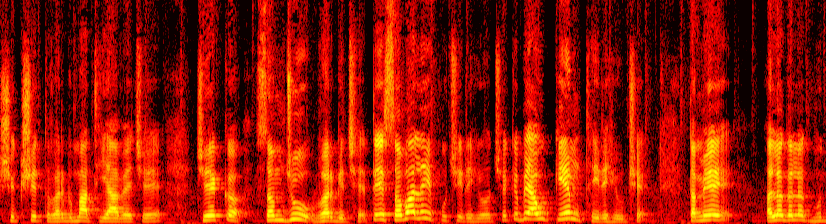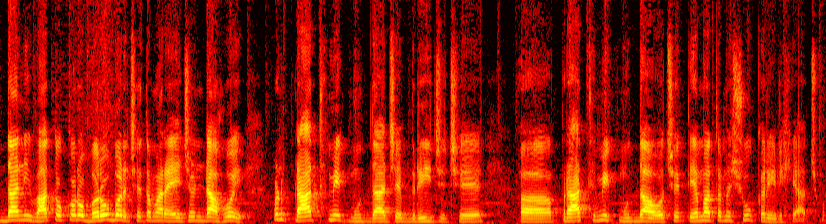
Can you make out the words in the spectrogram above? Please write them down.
શિક્ષિત વર્ગમાંથી આવે છે, જે એક સમજુ વર્ગ છે, તે સવાલ એ પૂછી રહ્યો છે કે, ભાઈ, આવું કેમ થઈ રહ્યું છે? તમે અલગ અલગ મુદ્દાની વાતો કરો, બરોબર છે, તમારા એજન્ડા હોય, પણ પ્રાથમિક મુદ્દા છે, બ્રિજ છે પ્રાથમિક મુદ્દાઓ છે, તેમાં તમે શું કરી રહ્યા છો?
